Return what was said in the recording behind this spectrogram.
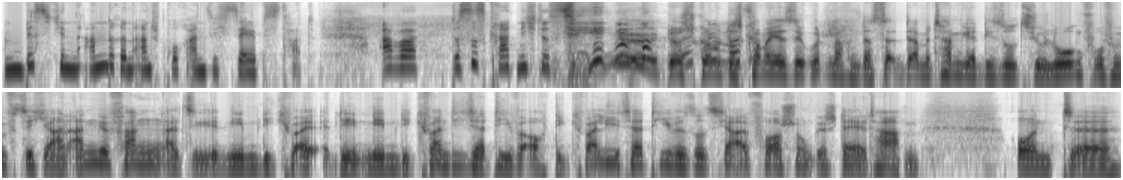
ein bisschen einen anderen Anspruch an sich selbst hat. Aber das ist gerade nicht das Thema. Nö, das kann, das kann man ja sehr gut machen. Das, damit haben ja die Soziologen vor 50 Jahren angefangen, als sie neben die, die, neben die quantitative auch die qualitative Sozialforschung gestellt haben. Und äh,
